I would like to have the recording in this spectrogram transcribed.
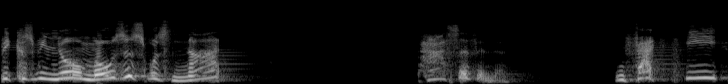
because we know moses was not passive in this in fact he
